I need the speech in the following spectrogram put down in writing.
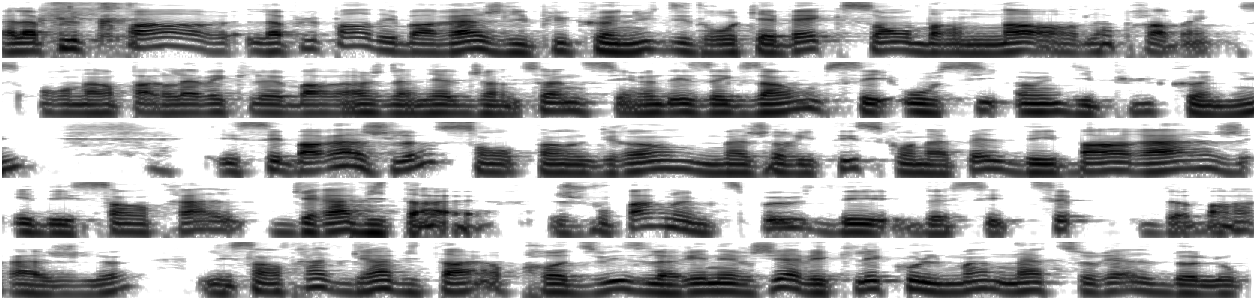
La plupart, la plupart des barrages les plus connus d'Hydro-Québec sont dans le nord de la province. On en parlait avec le barrage Daniel Johnson, c'est un des exemples, c'est aussi un des plus connus. Et ces barrages-là sont en grande majorité ce qu'on appelle des barrages et des centrales gravitaires. Je vous parle un petit peu des- de ces types de barrages-là. Les centrales gravitaires produisent leur énergie avec l'écoulement naturel de l'eau,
